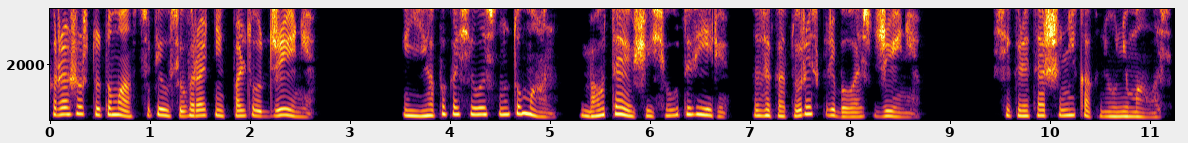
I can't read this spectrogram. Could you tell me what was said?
Хорошо, что туман вцепился в воротник пальто Дженни. Я покосилась на туман, болтающийся у двери, за которой скреблась Дженни. Секретарша никак не унималась.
